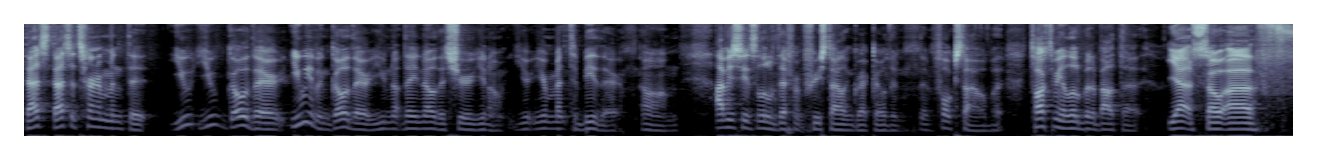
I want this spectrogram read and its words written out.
that's that's a tournament that you you go there. You even go there. You know, they know that you're you know you're, you're meant to be there. Um, obviously, it's a little different freestyle and Greco than than folk style. But talk to me a little bit about that. Yeah, so uh, f-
